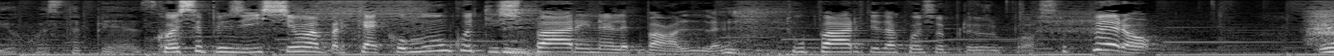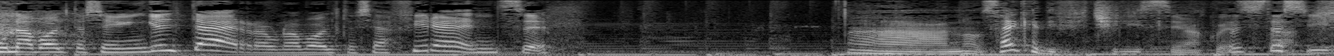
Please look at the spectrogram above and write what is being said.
Oddio, questa pesa. Questa è pesissima perché comunque ti spari nelle palle. Tu parti da questo presupposto. Però, una volta sei in Inghilterra, una volta sei a Firenze. Ah, no, sai che è difficilissima questa. Questa sì.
